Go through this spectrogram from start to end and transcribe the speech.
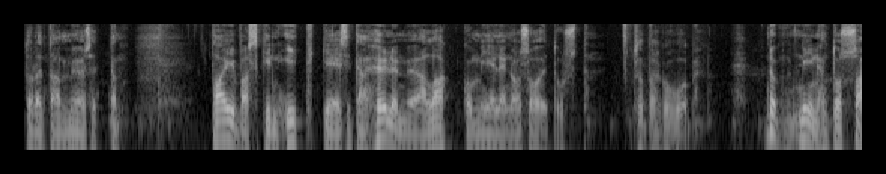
todetaan myös, että taivaskin itkee sitä hölmöä lakkomielenosoitusta. Sataako huomenna? No niinhän tuossa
